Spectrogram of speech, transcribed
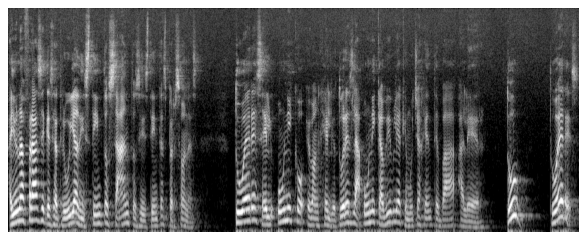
Hay una frase que se atribuye a distintos santos y distintas personas. Tú eres el único evangelio, tú eres la única Biblia que mucha gente va a leer. Tú, tú eres.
